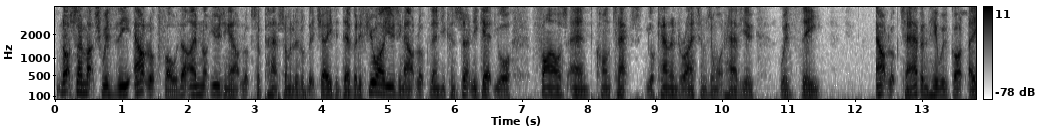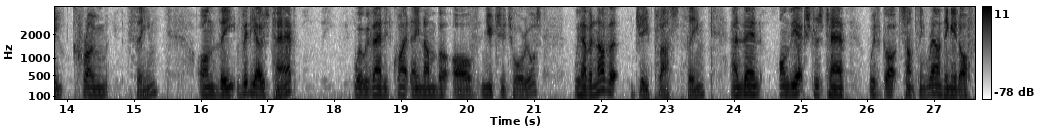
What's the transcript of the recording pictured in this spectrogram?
not so much with the Outlook folder. I'm not using Outlook, so perhaps I'm a little bit jaded there. But if you are using Outlook, then you can certainly get your files and contacts, your calendar items, and what have you with the Outlook tab. And here we've got a Chrome theme. On the Videos tab, where we've added quite a number of new tutorials, we have another G Plus theme. And then on the Extras tab, we've got something rounding it off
